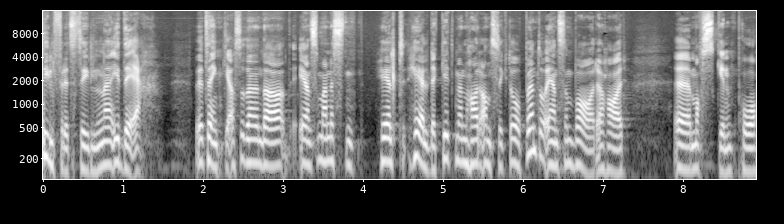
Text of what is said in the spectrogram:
tilfredsstillende idé. Tenke, altså da, en som er nesten helt heldekket, men har ansiktet åpent, og en som bare har eh, masken på.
